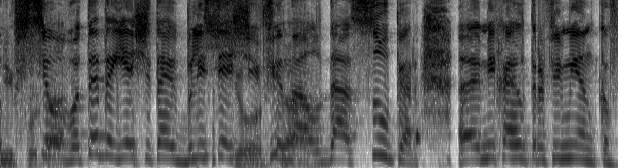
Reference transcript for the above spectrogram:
никуда. Все, вот это я считаю блестящий Всё, финал. Да. супер. Э, Михаил Трофименков,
